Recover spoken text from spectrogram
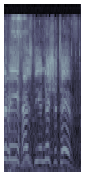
enemy has the initiative!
